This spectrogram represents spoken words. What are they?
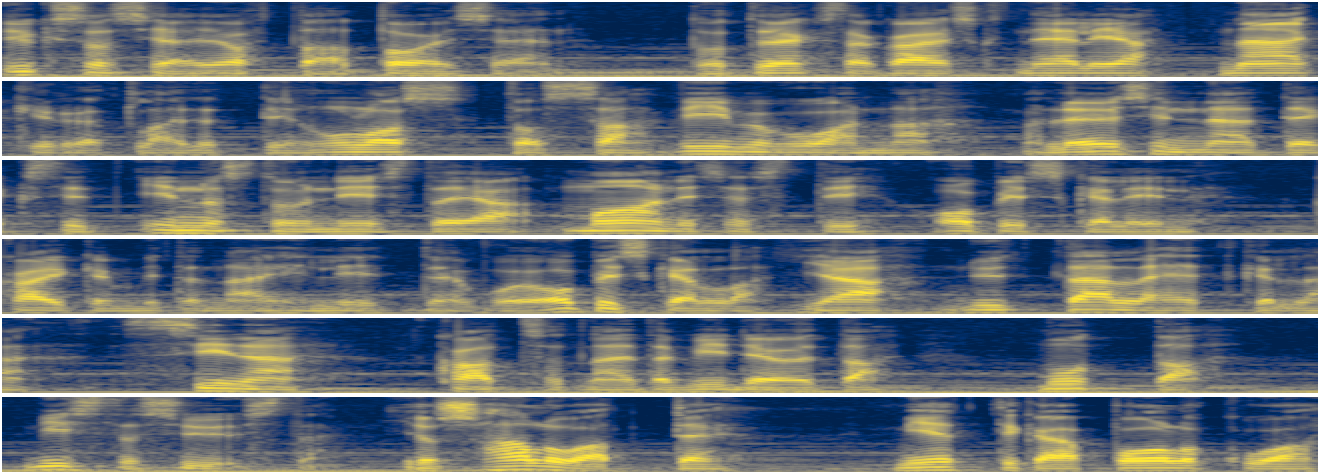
Yksi asia johtaa toiseen. 1984 nämä kirjat laitettiin ulos. Tuossa viime vuonna mä löysin nämä tekstit, innostuin niistä ja maanisesti opiskelin kaiken, mitä näihin liittyen voi opiskella. Ja nyt tällä hetkellä sinä katsot näitä videoita, mutta mistä syystä? Jos haluatte, miettikää polkua,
